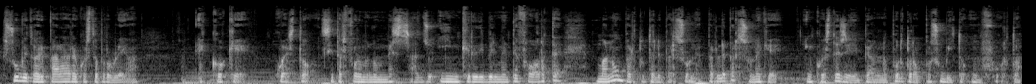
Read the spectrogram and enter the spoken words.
subito a riparare questo problema. Ecco che questo si trasforma in un messaggio incredibilmente forte, ma non per tutte le persone, per le persone che in questo esempio hanno purtroppo subito un furto.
